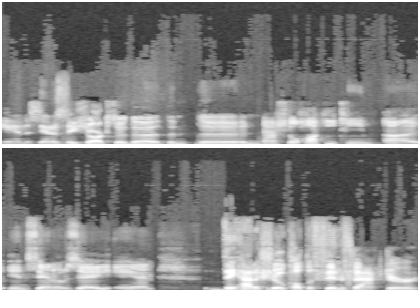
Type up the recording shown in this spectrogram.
And the San Jose Sharks are the the, the national hockey team uh, in San Jose, and they had a show called The Fin Factor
